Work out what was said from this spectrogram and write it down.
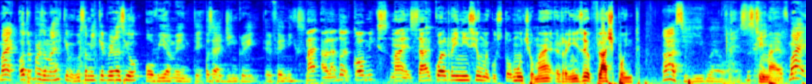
Mae, otro personaje que me gusta a mí que renació, obviamente, o sea, Jean Grey, el Fénix. Ma, hablando de cómics, ma, ¿sabe cuál reinicio me gustó mucho? Ma? El reinicio de Flashpoint. Ah, sí, weón. Eso es Sí, que- mae. Mae,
